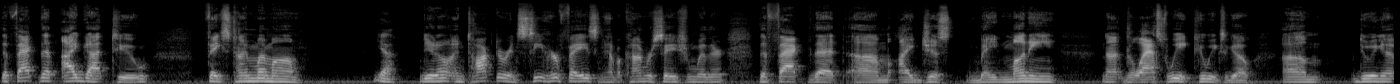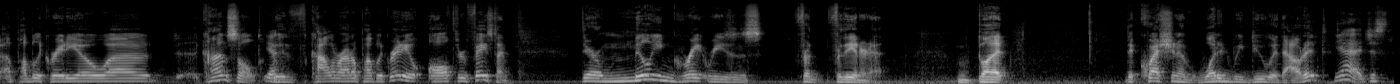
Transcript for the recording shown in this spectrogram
The fact that I got to FaceTime my mom Yeah. you know, and talk to her and see her face and have a conversation with her. The fact that um, I just made money, not the last week, two weeks ago, um, doing a, a public radio uh, consult Yeah. with Colorado Public Radio all through FaceTime. There are a million great reasons for for the internet, but the question of what did we do without it Yeah. It just.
